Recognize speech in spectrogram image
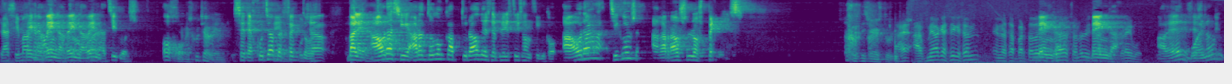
Las imágenes. Venga, venga, venga, venga, chicos. Ojo, ¿Me escucha bien? se te escucha Sí, se perfecto. escucha- Vale, Sí. ahora sí, ahora todo capturado desde PlayStation 5. Ahora, chicos, agarraos los penes. PlayStation Studios. A- que sí que son en los apartados Venga, de sonoro y tal, venga. A ver, bueno. esto,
